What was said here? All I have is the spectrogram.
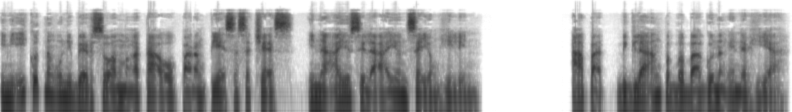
Iniikot ng universo ang mga tao parang piyesa sa chess, inaayos sila ayon sa iyong hiling. Apat, bigla ang pagbabago ng enerhiya.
